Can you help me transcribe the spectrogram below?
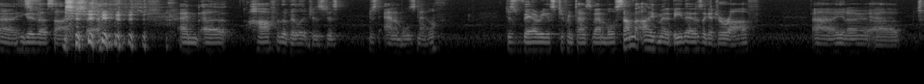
uh, he goes outside, uh, and uh, half of the village is just just animals now. Just various different types of animals. Some that aren't even meant to be there. There's like a giraffe. Uh, you know, uh,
